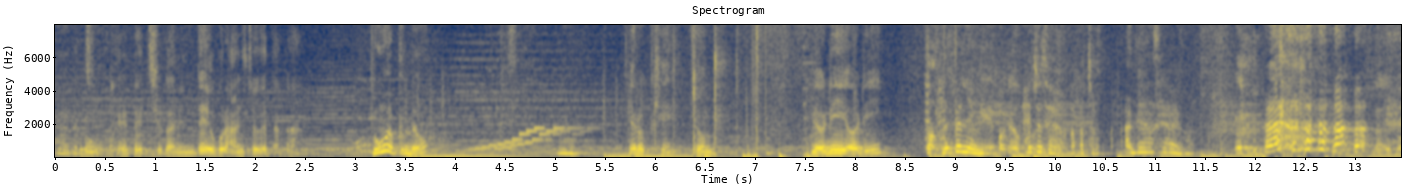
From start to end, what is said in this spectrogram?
벨벳 이런 질감. 벨벳 질감인데 이걸 안쪽에다가 너무 예쁜데요? 이렇게 좀 여리여리 어, 대표님 어려워 해주세요. 아까처럼 안녕하세요 이거. 나 이거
